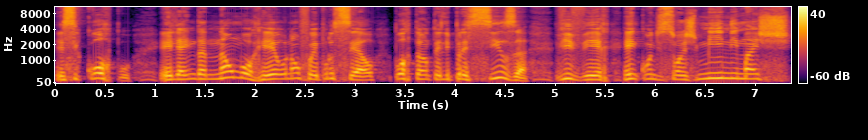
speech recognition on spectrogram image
esse corpo, ele ainda não morreu, não foi para o céu, portanto, ele precisa viver em condições mínimas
